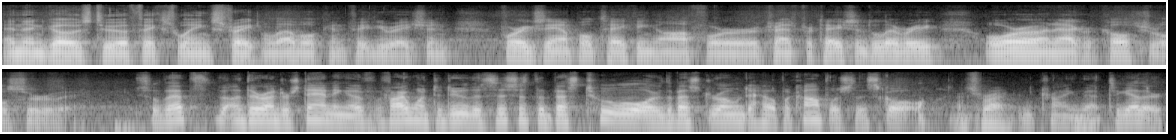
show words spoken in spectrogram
and then goes to a fixed wing straight and level configuration, for example, taking off for transportation delivery or an agricultural survey. So that's their understanding of if I want to do this, this is the best tool or the best drone to help accomplish this goal. That's right. trying that together.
